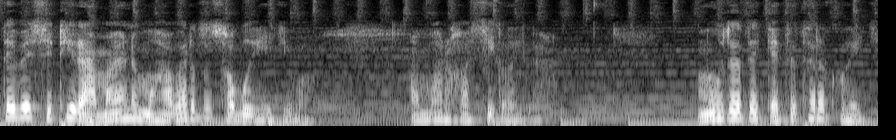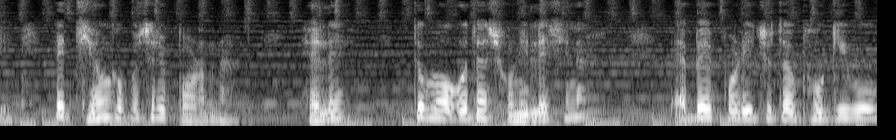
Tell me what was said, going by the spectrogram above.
ତେବେ ସେଠି ରାମାୟଣ ମହାଭାରତ ସବୁ ହେଇଯିବ। ଅମର ହସି କହିଲା ମୁଁ ତତେ କେତେଥର କହିଛି ଏ ଝିଅଙ୍କ ପଛରେ ପଡ଼ନା। ହେଲେ ତୁ ମୋ କଥା ଶୁଣିଲେ ସିନା? ଏବେ ପଡ଼ିଛୁ ତ ଭୋଗିବୁ।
